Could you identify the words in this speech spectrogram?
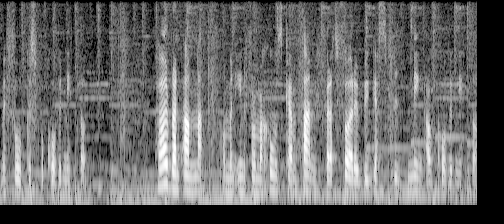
med fokus på covid-19. Hör bland annat om en informationskampanj för att förebygga spridning av covid-19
